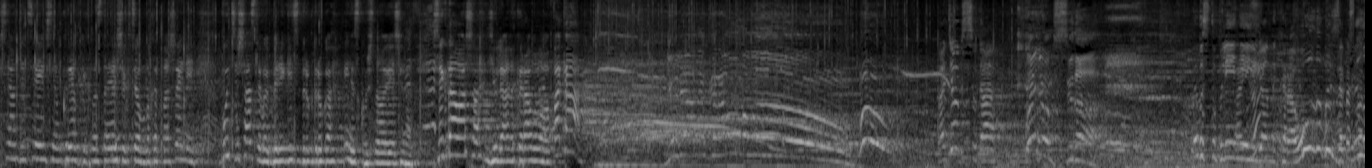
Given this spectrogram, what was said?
всем детей, всем крепких, настоящих, теплых отношений. Будьте счастливы, берегите друг друга и не скучного вечера. Всегда ваша Юлиана Караулова. Пока! Юлиана Караулова! Пойдем сюда. Пойдем сюда! Выступление Юлианы Карауловой закрыл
